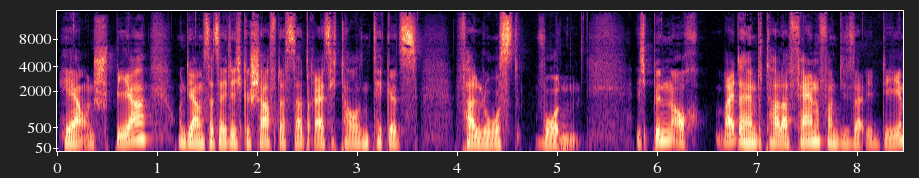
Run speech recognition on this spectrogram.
Herr und Speer. Und die haben es tatsächlich geschafft, dass da 30.000 Tickets verlost wurden. Ich bin auch weiterhin totaler Fan von dieser Idee,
